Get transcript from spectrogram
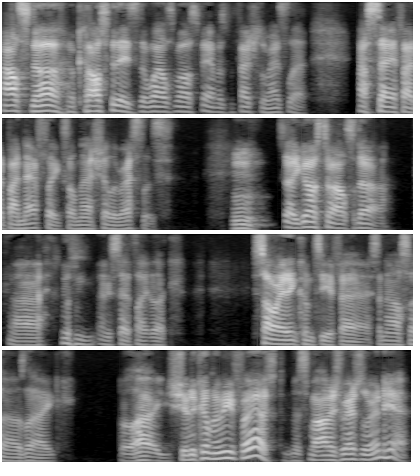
Al Snow, of course it is, the world's most famous professional wrestler. As certified by Netflix on their show, The Wrestlers. Mm. So he goes to Al Snow uh, and he says, like, look, sorry I didn't come to you first. And also I was like, well, you should have come to me first. I'm the smartest wrestler in here.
